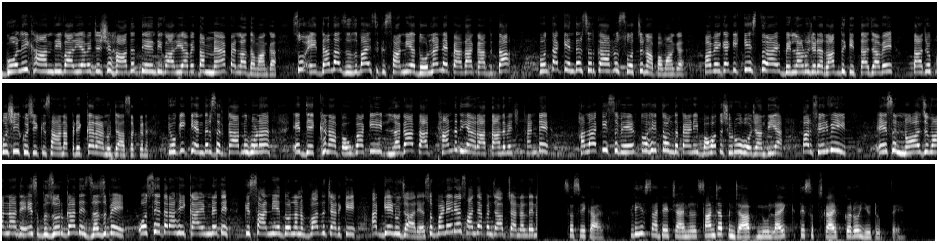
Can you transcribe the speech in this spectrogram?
ਗੋਲੀ ਖਾਣ ਦੀ ਵਾਰੀ ਆਵੇ, ਜੇ ਸ਼ਹਾਦਤ ਦੇਣ ਦੀ ਵਾਰੀ ਆਵੇ ਤਾਂ ਮੈਂ ਪਹਿਲਾਂ ਦਵਾਂਗਾ। ਸੋ ਇਦਾਂ ਦਾ ਜਜ਼ਬਾ ਇਸ ਕਿਸਾਨੀ ਅੰਦੋਲਨ ਨੇ ਪੈਦਾ ਕਰ ਦਿੱਤਾ। ਹੁਣ ਤਾਂ ਕੇਂਦਰ ਸਰਕਾਰ ਨੂੰ ਸੋਚਣਾ ਪਵਾਂਗਾ। ਪਵੇਗਾ ਕਿ ਕਿਸ ਤਰ੍ਹਾਂ ਇਹ ਬਿੱਲਾਂ ਨੂੰ ਜਿਹੜਾ ਰੱਦ ਕੀਤਾ ਜਾਵੇ ਤਾਂ ਜੋ ਖੁਸ਼ੀ-ਖੁਸ਼ੀ ਕਿਸਾਨ ਆਪਣੇ ਘਰਾਂ ਨੂੰ ਜਾ ਸਕਣ। ਕਿਉਂਕਿ ਕੇਂਦਰ ਸਰਕਾਰ ਨੂੰ ਹੁਣ ਇਹ ਦੇਖਣਾ ਪਊਗਾ ਕਿ ਲਗਾਤਾਰ ਠੰਡ ਦੀਆਂ ਰਾਤਾਂ ਦੇ ਵਿੱਚ ਠੰਡੇ ਹਾਲਾਂਕਿ ਸਵੇਰ ਤੋਂ ਹੀ ਧੁੰਦ ਪੈਣੀ ਬਹੁਤ ਸ਼ੁਰੂ ਹੋ ਜਾਂਦੀ ਆ ਪਰ ਫਿਰ ਵੀ ਇਸ ਨੌਜਵਾਨਾਂ ਦੇ, ਇਸ ਬਜ਼ੁਰਗਾਂ ਦੇ ਜਜ਼ਬੇ ਉਸੇ ਤਰ੍ਹਾਂ ਹੀ ਕਾਇਮ ਨੇ ਤੇ ਕਿਸਾਨੀ ਅੰਦੋਲਨ ਵੱਧ ਚੜ ਕੇ ਅੱਗੇ ਨੂੰ ਜਾ ਰਿਹਾ ਸੋ ਬਣੇ ਰਹੋ ਸਾਂਝਾ ਪੰਜਾਬ ਚੈਨਲ ਦੇ ਨਾਲ। ਸਤਿ ਸ਼੍ਰੀ ਅਕਾਲ। ਪਲੀਜ਼ ਸਾਡੇ ਚੈਨਲ ਸਾਂਝਾ ਪੰਜਾਬ ਨੂੰ ਲਾਈਕ ਤੇ ਸਬਸਕ੍ਰਾਈਬ ਕਰੋ YouTube ਤੇ।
